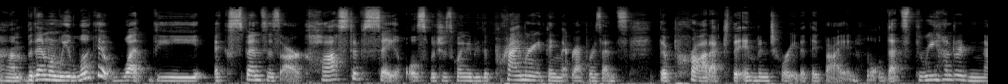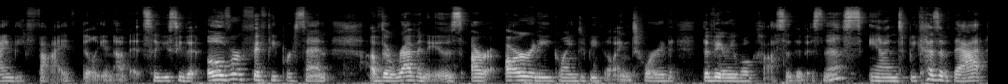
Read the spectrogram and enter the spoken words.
Um, but then when we look at what the expenses are, cost of sales, which is going to be the primary thing that represents the product, the inventory that they buy and hold, that's 395 billion of it. So you see that over 50% of the revenues are already going to be going toward the variable costs of the business. And because of that,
